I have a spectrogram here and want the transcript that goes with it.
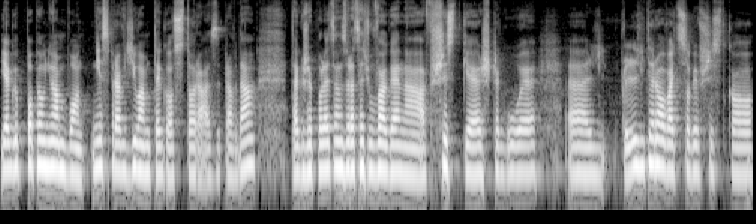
Jakby popełniłam błąd, nie sprawdziłam tego 100 razy, prawda? Także polecam zwracać uwagę na wszystkie szczegóły, e, literować sobie wszystko,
